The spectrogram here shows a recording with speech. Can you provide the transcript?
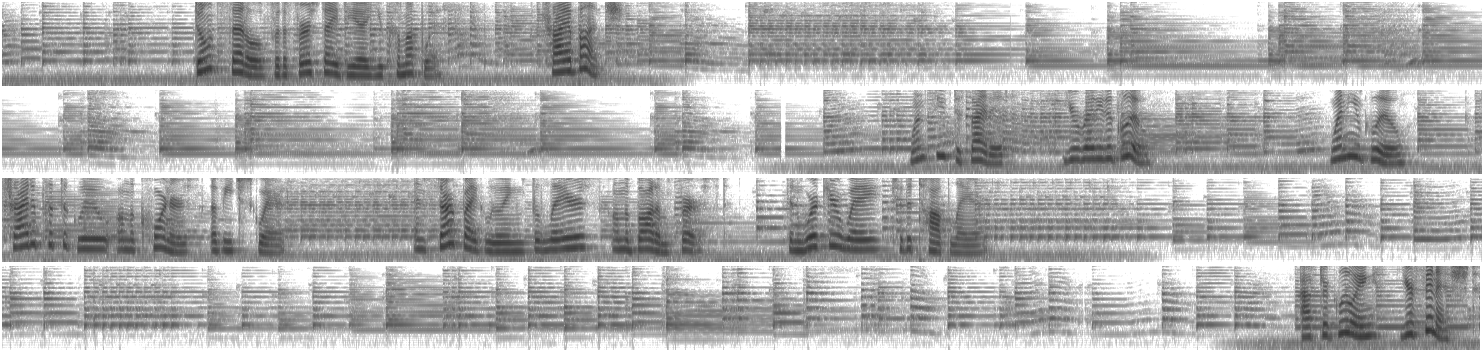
Don't settle for the first idea you come up with. Try a bunch. Once you've decided, you're ready to glue. When you glue, try to put the glue on the corners of each square. And start by gluing the layers on the bottom first, then work your way to the top layer. After gluing, you're finished,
